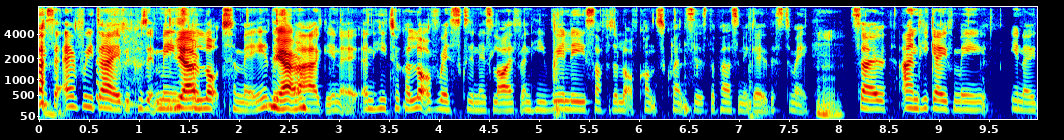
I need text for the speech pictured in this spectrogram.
use it every day because it means Yeah. a lot to me. This Yeah. bag, you know, and he took a lot of risks in his life, and he really suffered a lot of consequences. The person who gave this to me. Hmm. So, and he gave me, you know,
